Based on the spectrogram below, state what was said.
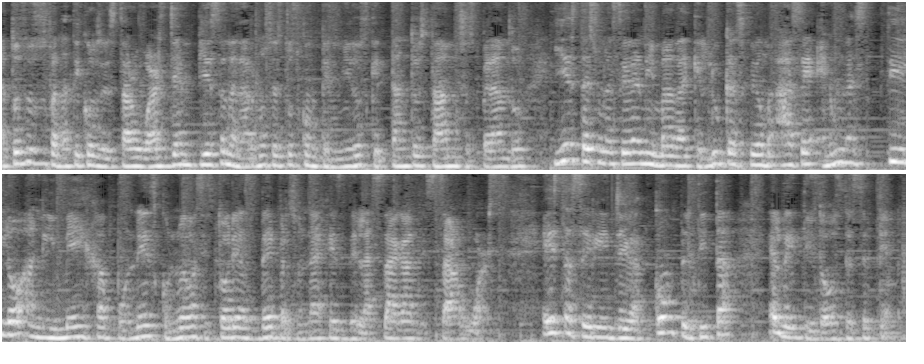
A todos esos fanáticos de Star Wars ya empiezan a darnos estos contenidos que tanto estábamos esperando y esta es una serie animada que Lucasfilm hace en un estilo anime japonés con nuevas historias de personajes de la saga de Star Wars. Esta serie llega completita el 22 de septiembre.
